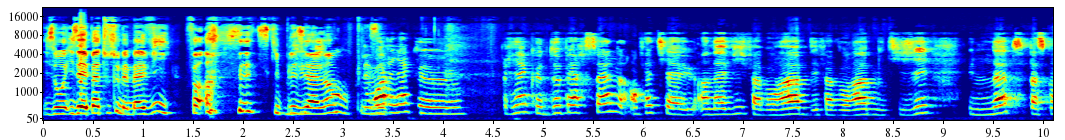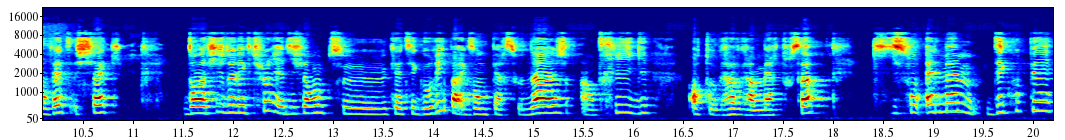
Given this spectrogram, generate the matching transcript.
ils ont, ils avaient pas tous le même avis. Enfin, c'est ce qui plaisait à l'un. Moi, rien que rien que deux personnes, en fait, il y a eu un avis favorable, défavorable, mitigé, une note, parce qu'en fait, chaque dans la fiche de lecture, il y a différentes euh, catégories, par exemple personnages, intrigue, orthographe, grammaire, tout ça, qui sont elles-mêmes découpées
